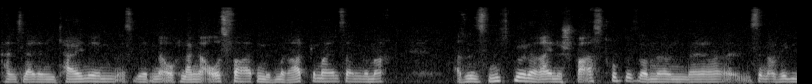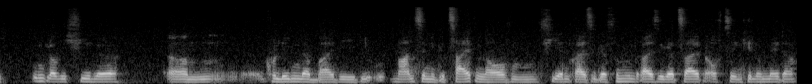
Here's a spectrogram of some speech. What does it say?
kann ich leider nie teilnehmen. Es werden auch lange Ausfahrten mit dem Rad gemeinsam gemacht. Also es ist nicht nur eine reine Spaßtruppe, sondern da sind auch wirklich unglaublich viele ähm, Kollegen dabei, die, die wahnsinnige Zeiten laufen, 34er, 35er Zeiten auf 10 Kilometer.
